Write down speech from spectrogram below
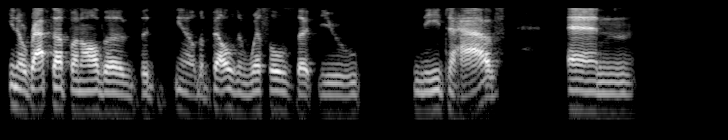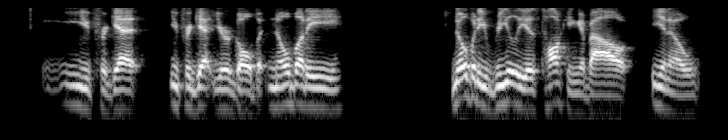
you know wrapped up on all the the you know the bells and whistles that you need to have, and you forget you forget your goal but nobody nobody really is talking about you know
